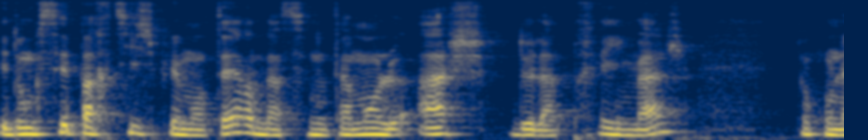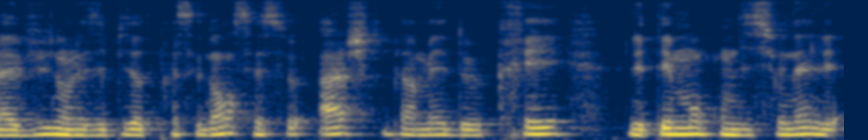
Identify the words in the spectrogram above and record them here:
Et donc ces parties supplémentaires, ben, c'est notamment le hash de la préimage. Donc on l'a vu dans les épisodes précédents, c'est ce hash qui permet de créer les paiements conditionnels, les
